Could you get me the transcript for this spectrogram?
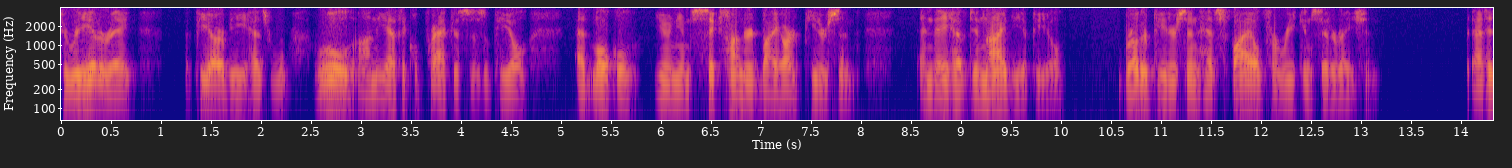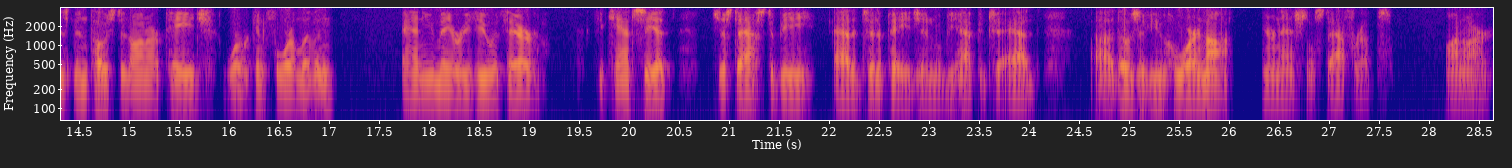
to reiterate, the PRB has ruled on the ethical practices appeal at Local Union 600 by Art Peterson, and they have denied the appeal. Brother Peterson has filed for reconsideration. That has been posted on our page, for a Living, and you may review it there. If you can't see it, just ask to be added to the page, and we'll be happy to add uh, those of you who are not international staff reps on our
